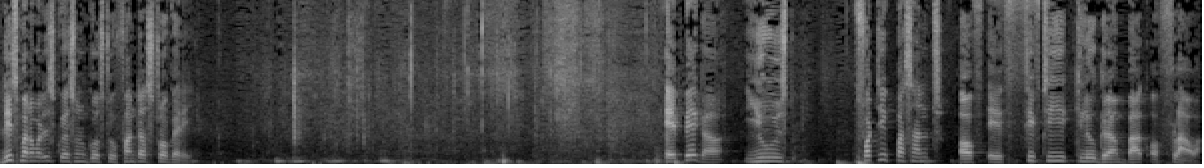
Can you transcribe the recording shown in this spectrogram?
this mathematics question goes to Fanta Strawberry. A beggar used 40% of a 50 kilogram bag of flour.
